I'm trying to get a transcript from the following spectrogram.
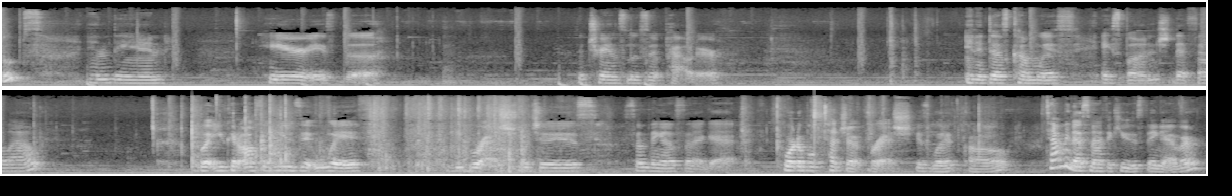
Oops. And then here is the the translucent powder. And it does come with a sponge that fell out. But you can also use it with the brush, which is something else that I got. Portable touch-up brush is what it's called. Tell me that's not the cutest thing ever.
